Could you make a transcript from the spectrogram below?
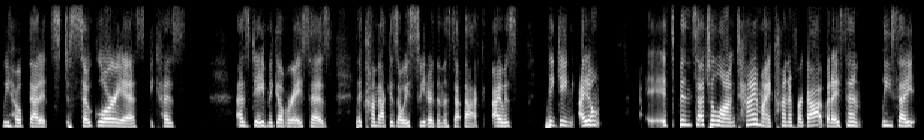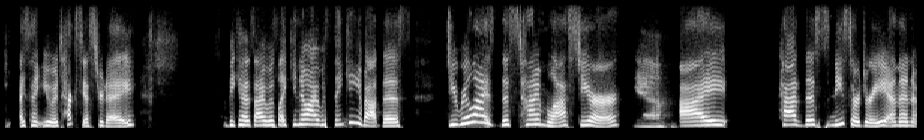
we hope that it's just so glorious because, as Dave McGillivray says, the comeback is always sweeter than the setback. I was thinking, I don't, it's been such a long time, I kind of forgot, but I sent Lisa, I sent you a text yesterday because I was like, you know, I was thinking about this. Do you realize this time last year yeah. I had this knee surgery and then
